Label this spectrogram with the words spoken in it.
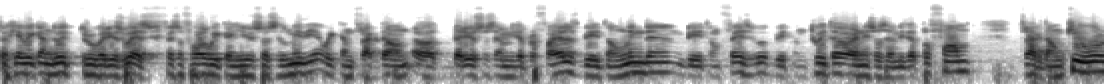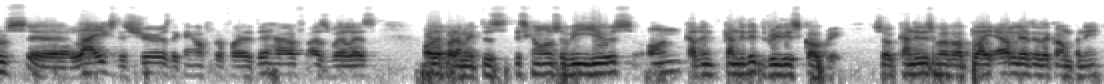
So here we can do it through various ways. First of all, we can use social media. We can track down uh, various social media profiles, be it on LinkedIn, be it on Facebook, be it on Twitter, or any social media platform. Track down keywords, uh, likes, the shares, the kind of profiles they have, as well as other parameters. This can also be used on candidate rediscovery. So candidates who have applied earlier to the company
